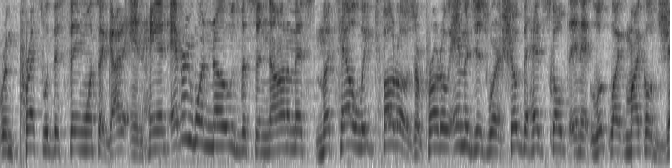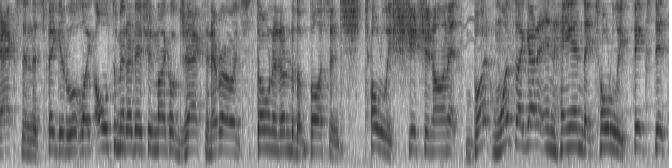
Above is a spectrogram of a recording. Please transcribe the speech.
impressed with this thing once I got it in hand. Everyone knows the synonymous Mattel leaked photos or proto images where it showed the head sculpt and it looked like Michael Jackson. This figure looked like Ultimate Edition Michael Jackson. Everyone was throwing it under the bus and sh totally shishing on it. But once I got it in hand, they totally fixed it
